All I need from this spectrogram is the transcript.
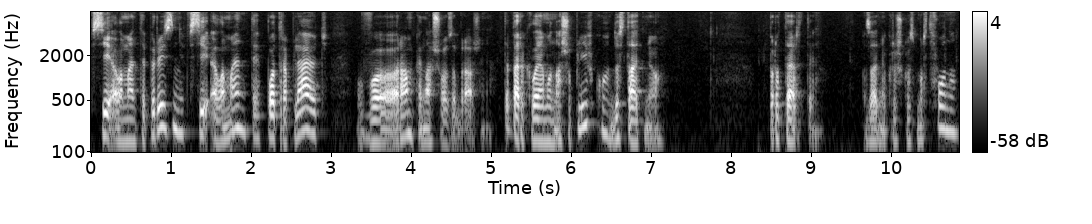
Всі елементи порізані, всі елементи потрапляють в рамки нашого зображення. Тепер клеїмо нашу плівку. Достатньо протерти задню кришку смартфону.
